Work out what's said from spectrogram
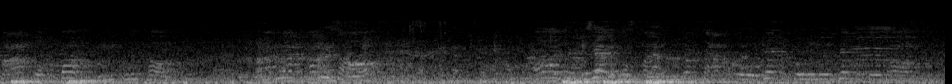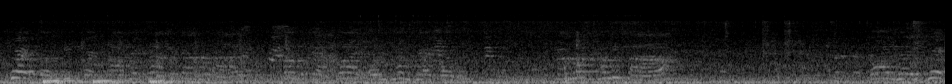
ฟ้าปกป้องดินคุ้มครองสำนักคำที่สองขอเชิญเทพลงมารักษาประตูเทพประตูเงินเทพประตูทองช่วยเปิดทิศเปิดทางให้ข้าพเจ้าทั้งหลายต้องกราบไหว้องค์ท่านแชร์กงสำนักคำที่สามขอเชิญเทพ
